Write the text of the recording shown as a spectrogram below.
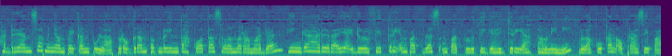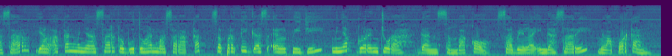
Hadriansah menyampaikan pula program pemerintah kota selama Ramadan hingga Hari Raya Idul Fitri 1443 Hijriah tahun ini melakukan operasi pasar yang akan menyasar kebutuhan masyarakat seperti gas LPG, minyak goreng curah, dan sembako. Sabela Indahsari melaporkan.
